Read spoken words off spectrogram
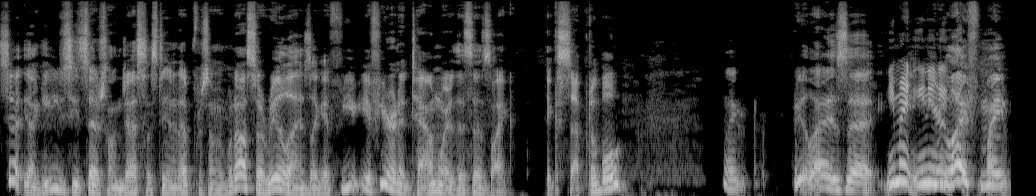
so, like you see social injustice, standing up for someone, but also realize like if you if you're in a town where this is like acceptable, like realize that You might- you your to- life might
